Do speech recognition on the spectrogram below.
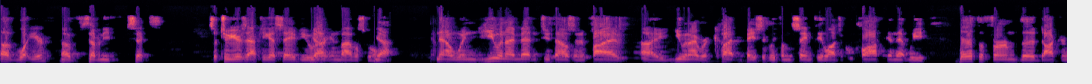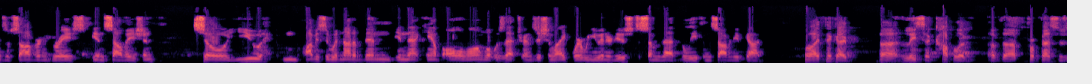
Of what year? of '76. So two years after you got saved, you Yeah. were in Bible school. Yeah. Now, when you and I met in 2005, uh, you and I were cut basically from the same theological cloth in that we both affirmed the doctrines of sovereign grace in salvation. So you obviously would not have been in that camp all along. What was that transition like? Where were you introduced to some of that belief in the sovereignty of God? Well, I think I uh, at least a couple of, of the professors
